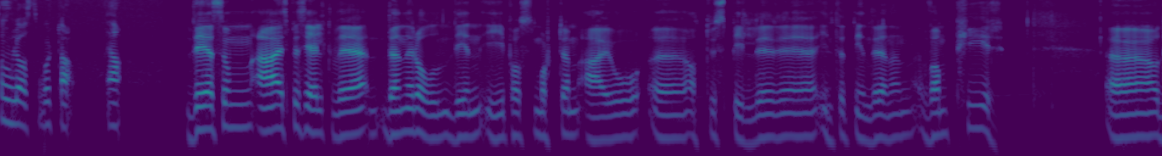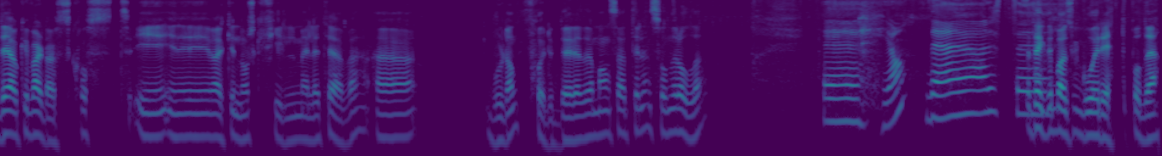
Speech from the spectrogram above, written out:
som blåste bort da. Ja. Det som er spesielt ved den rollen din i Post Mortem, er jo uh, at du spiller uh, intet mindre enn en vampyr. Uh, og det er jo ikke hverdagskost i, i verken norsk film eller TV. Hvordan forbereder man seg til en sånn rolle? Eh, ja, det er et eh, Jeg tenkte bare skulle gå rett på det.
